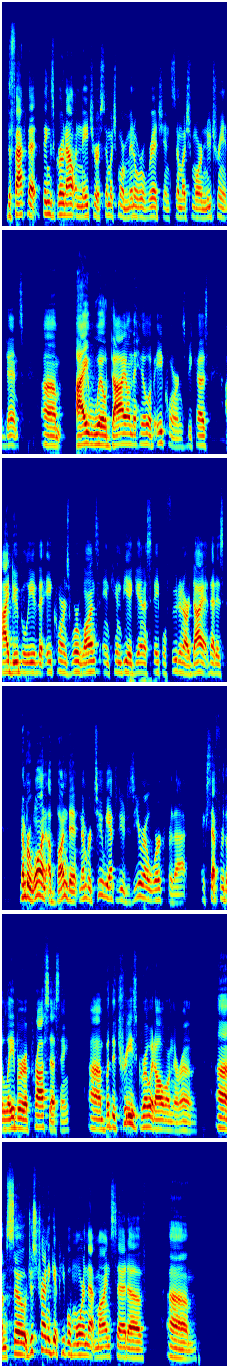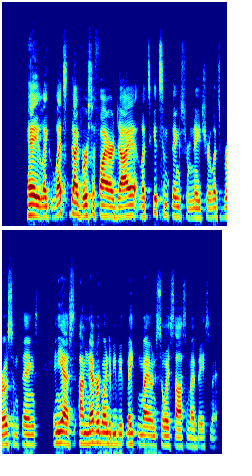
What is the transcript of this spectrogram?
the fact that things grown out in nature are so much more mineral rich and so much more nutrient dense. Um, I will die on the hill of acorns because I do believe that acorns were once and can be again a staple food in our diet that is, number one, abundant. Number two, we have to do zero work for that except for the labor of processing um, but the trees grow it all on their own. Um, so just trying to get people more in that mindset of, um, hey, like let's diversify our diet. Let's get some things from nature. Let's grow some things. And yes, I'm never going to be making my own soy sauce in my basement.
